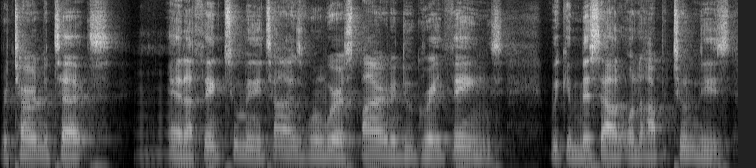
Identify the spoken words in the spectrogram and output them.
return the text. Mm-hmm. And I think too many times when we're aspiring to do great things, we can miss out on the opportunities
